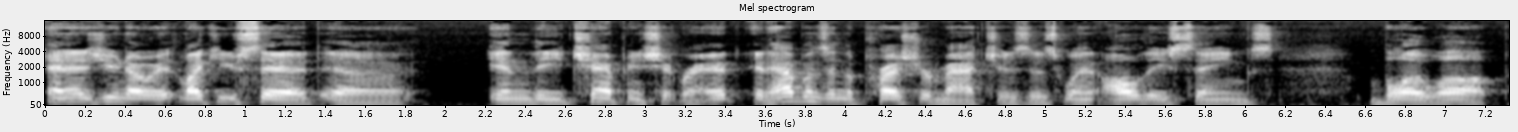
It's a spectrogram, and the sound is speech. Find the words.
and as you know, it like you said uh, in the championship round, it, it happens in the pressure matches is when all these things blow up,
